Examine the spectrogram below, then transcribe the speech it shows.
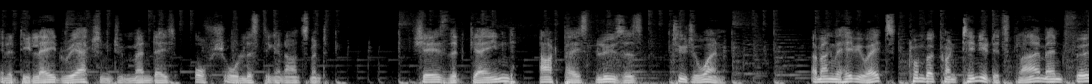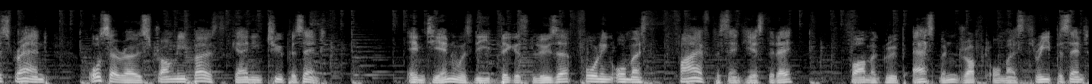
in a delayed reaction to Monday's offshore listing announcement. Shares that gained outpaced losers 2 to 1. Among the heavyweights, Kumba continued its climb and FirstRand also rose strongly, both gaining 2%. MTN was the biggest loser, falling almost 5% yesterday. Pharma Group Aspen dropped almost 3%,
